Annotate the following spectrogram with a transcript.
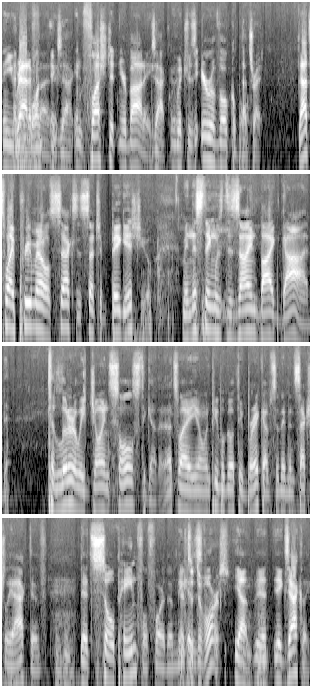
and you And ratified one- it exactly. and flushed it in your body, Exactly. which was irrevocable. That's right. That's why premarital sex is such a big issue. I mean, this thing was designed by God to literally join souls together. That's why you know when people go through breakups and they've been sexually active, it's so painful for them. Because, It's a divorce. Yeah, it, exactly.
